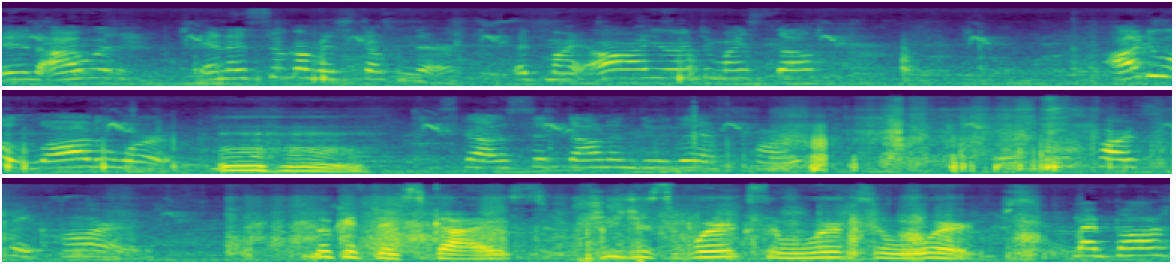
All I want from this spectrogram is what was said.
and I would, and I still got my stuff in there, like my iron and my stuff. I do a lot of work. Mm-hmm. Just gotta sit down and do this part. And these parts take hard. Look at this, guys. She just works and works and works. My boss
